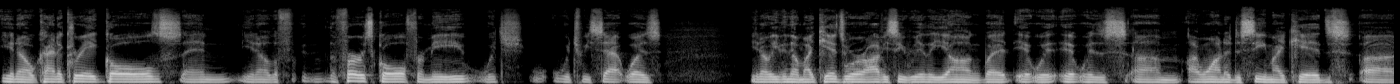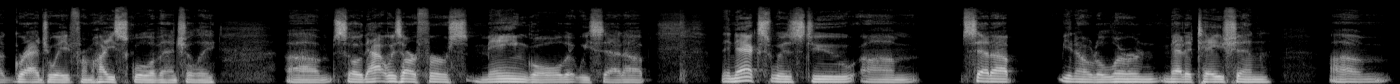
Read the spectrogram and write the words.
you know, kind of create goals. And, you know, the, the first goal for me, which, which we set was, you know, even though my kids were obviously really young, but it was, it was, um, I wanted to see my kids, uh, graduate from high school eventually. Um, so that was our first main goal that we set up. The next was to, um, set up, you know, to learn meditation, um,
